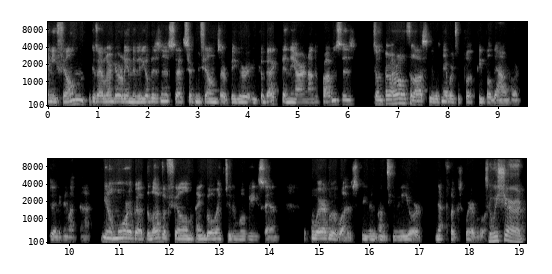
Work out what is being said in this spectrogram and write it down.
any film because I learned early in the video business that certain films are bigger in Quebec than they are in other provinces. So our whole philosophy was never to put people down or do anything like that you know, more about the love of film and going to the movies and wherever it was, even on TV or Netflix, wherever it was. So we share a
